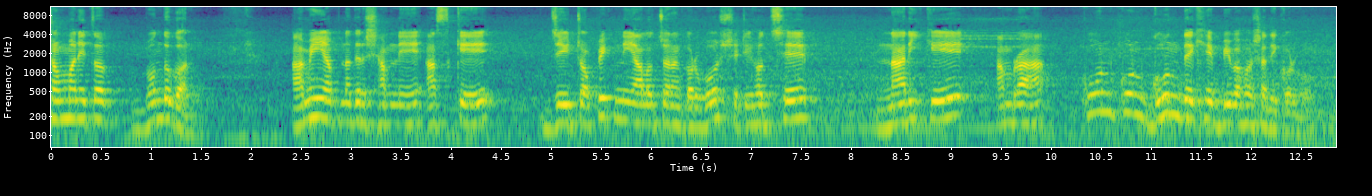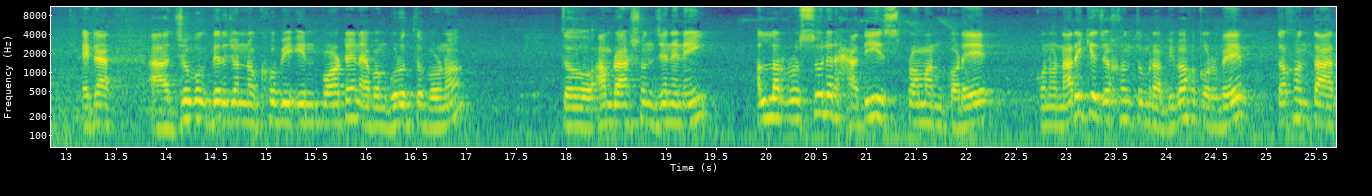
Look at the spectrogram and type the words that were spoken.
সম্মানিত বন্ধুগণ, আমি আপনাদের সামনে আজকে যে টপিক নিয়ে আলোচনা করব সেটি হচ্ছে নারীকে আমরা কোন কোন গুণ দেখে বিবাহ সাদী করব। এটা যুবকদের জন্য খুবই ইম্পর্টেন্ট এবং গুরুত্বপূর্ণ। তো আমরা আসুন জেনে নেই, আল্লাহর রসুলের হাদিস প্রমাণ করে কোনো নারীকে যখন তোমরা বিবাহ করবে, তখন তার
